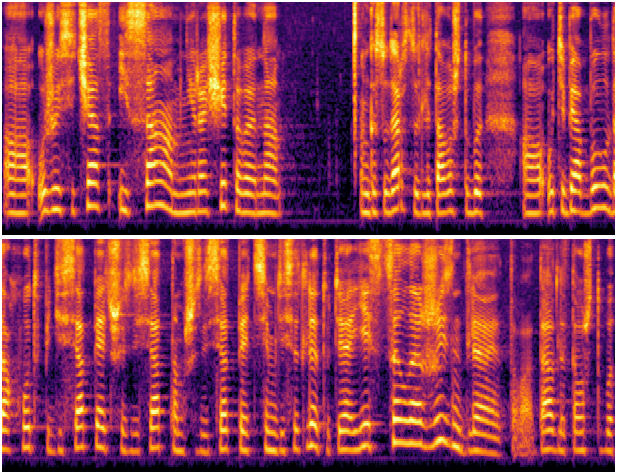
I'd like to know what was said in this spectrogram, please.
а, уже сейчас и сам, не рассчитывая на государству для того, чтобы а, у тебя был доход в 55, 60, там 65, 70 лет. У тебя есть целая жизнь для этого, да, для того, чтобы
